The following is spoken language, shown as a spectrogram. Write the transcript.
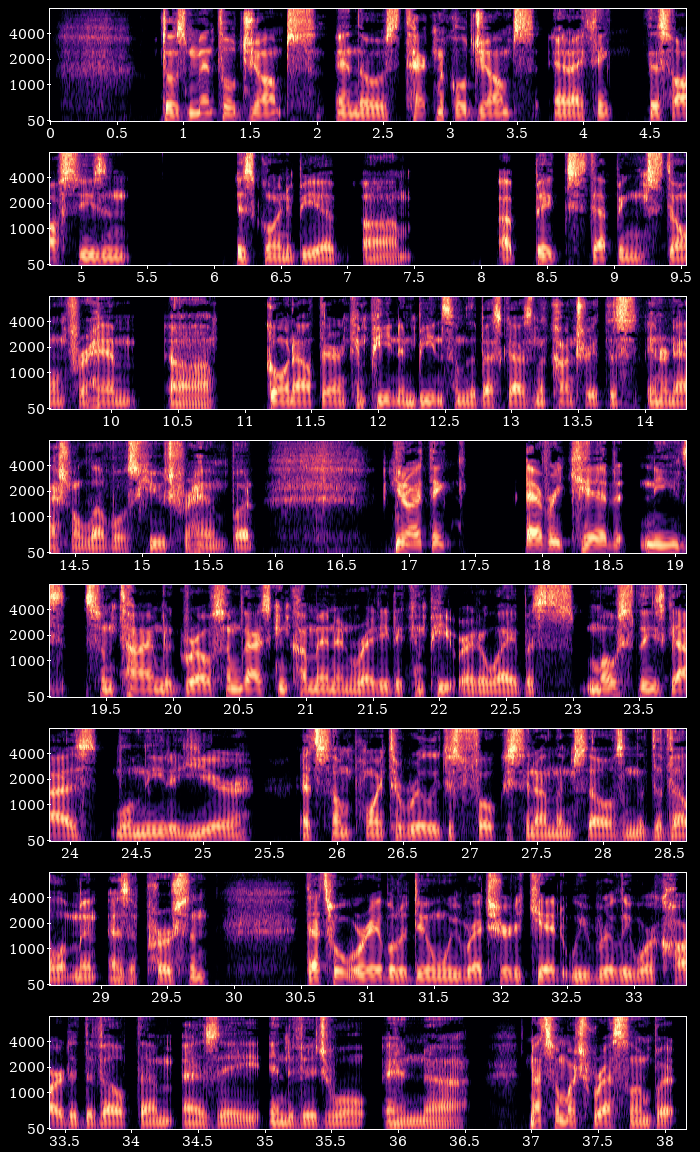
those mental jumps and those technical jumps. And I think this off season is going to be a, um, a big stepping stone for him. Uh, going out there and competing and beating some of the best guys in the country at this international level is huge for him. But, you know, I think every kid needs some time to grow. Some guys can come in and ready to compete right away, but most of these guys will need a year at some point to really just focus in on themselves and the development as a person. That's what we're able to do when we redshirt a kid. We really work hard to develop them as a individual and uh, not so much wrestling, but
